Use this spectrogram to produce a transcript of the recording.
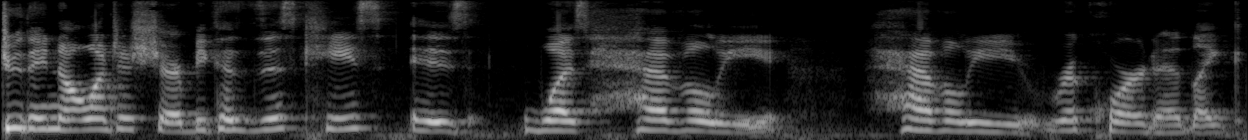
do they not want to share? Because this case is was heavily, heavily recorded. Like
